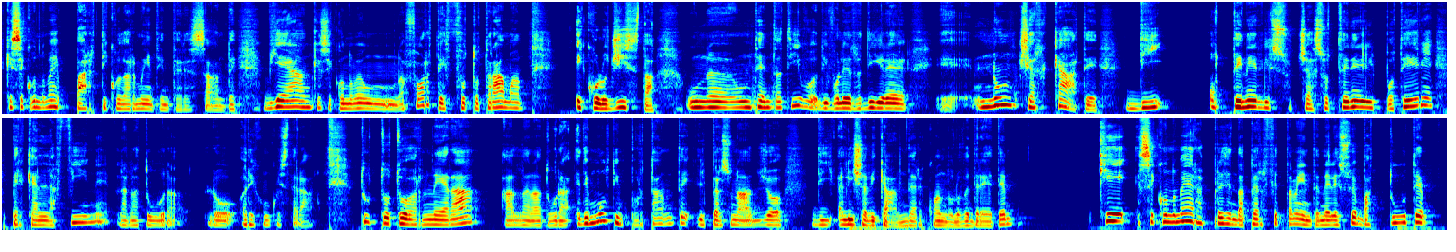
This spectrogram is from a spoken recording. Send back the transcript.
che secondo me è particolarmente interessante. Vi è anche, secondo me, una forte fototrama ecologista, un, un tentativo di voler dire eh, non cercate di ottenere il successo, ottenere il potere, perché alla fine la natura lo riconquisterà. Tutto tornerà alla natura ed è molto importante il personaggio di Alicia Vikander quando lo vedrete che secondo me rappresenta perfettamente nelle sue battute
